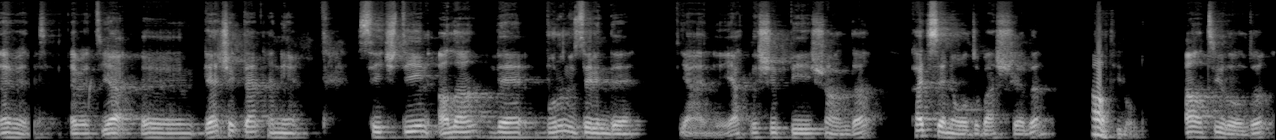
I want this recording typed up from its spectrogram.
Evet, evet. Ya, eee, gerçekten, hani, seçtiğin alan ve bunun üzerinde, yani, yaklaşık bir şu anda kaç sene oldu başlayalı? 6 yıl oldu. 6 yıl oldu.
